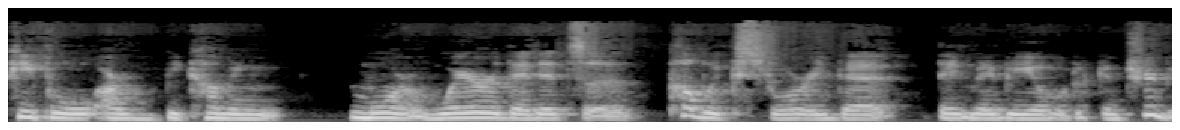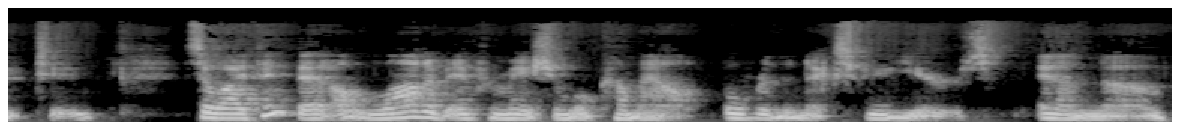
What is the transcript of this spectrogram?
people are becoming more aware that it's a public story that they may be able to contribute to. So i think that a lot of information will come out over the next few years. And um,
